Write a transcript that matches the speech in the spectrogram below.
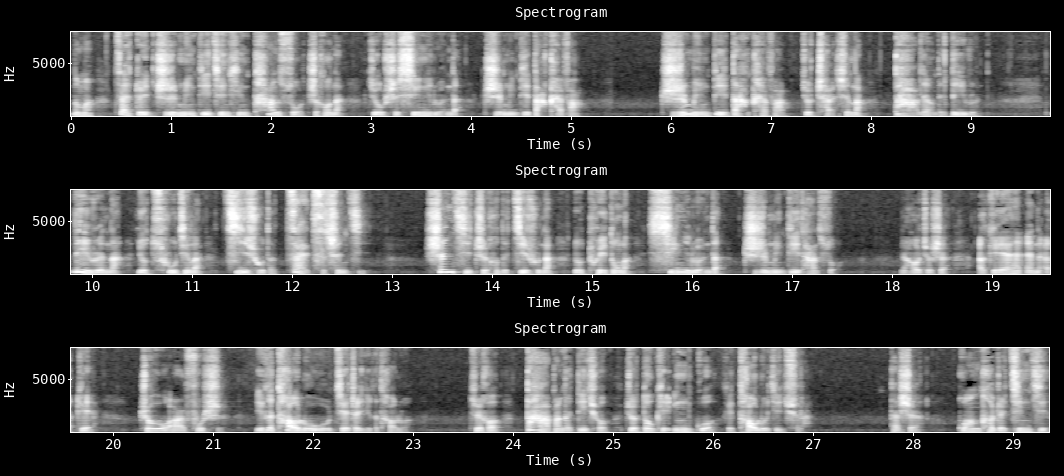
那么，在对殖民地进行探索之后呢，就是新一轮的殖民地大开发。殖民地大开发就产生了大量的利润。利润呢，又促进了技术的再次升级，升级之后的技术呢，又推动了新一轮的殖民地探索，然后就是 again and again，周而复始，一个套路接着一个套路，最后大半个地球就都给英国给套路进去了。但是光靠着经济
